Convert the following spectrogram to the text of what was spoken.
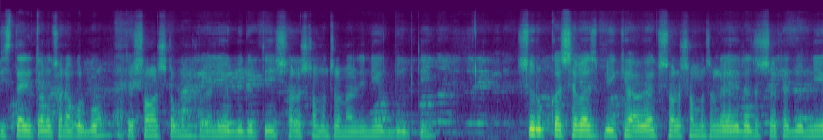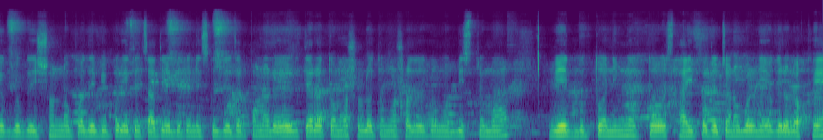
বিস্তারিত আলোচনা করব। তো স্বরাষ্ট্র মন্ত্রণালয় নিয়োগ বিজ্ঞপ্তি, স্বরাষ্ট্র মন্ত্রণালয় নিয়োগ বিজ্ঞপ্তি। সুরক্ষা সেবা বিভাগ মন্ত্রণালয়ের রাজস্ব খাতের নিয়োগ বিজ্ঞপ্তি শূন্য পদে বিপরীতে জাতীয় বেতন স্কুল দুই হাজার পনেরো এর তেরোতম, ষোলোতম, সতেরোতম, বিশতম গ্রেডভুক্ত নিম্নোক্ত স্থায়ী পদে জনবল নিয়োগের লক্ষ্যে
